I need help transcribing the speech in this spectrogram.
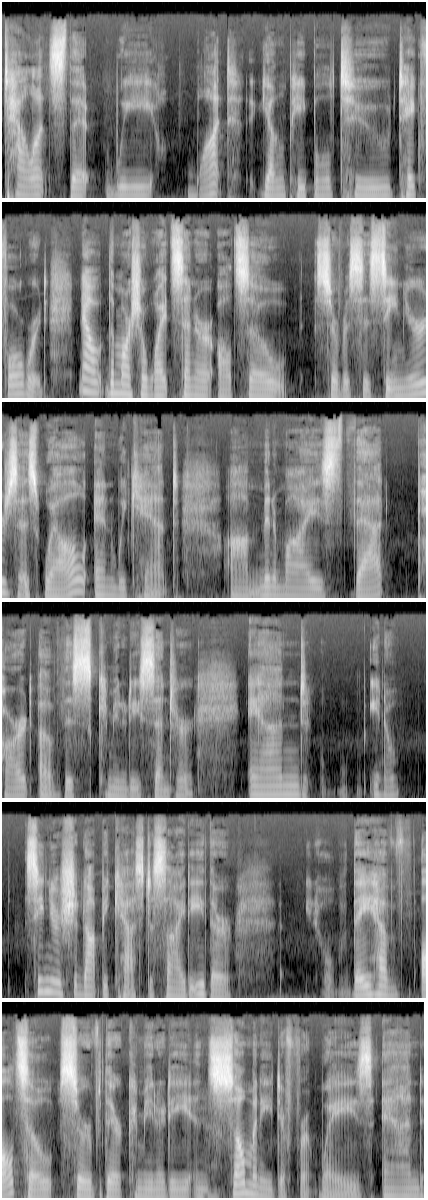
talents that we want young people to take forward. Now, the Marshall White Center also services seniors as well, and we can't um, minimize that part of this community center. And, you know, seniors should not be cast aside either. You know, they have also served their community in so many different ways, and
